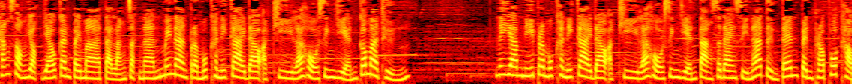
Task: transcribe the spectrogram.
ทั้งสองหยอกเย้ากันไปมาแต่หลังจากนั้นไม่นานประมุขนิกายดาวอัคคีและโหซิงเหยียนก็มาถึง ในยามนี้ประมุขนิกายดาวอัคคีและโหซิงเหยียนต่างแสดงสีหน้าตื่นเต้นเป็นเพราะพวกเขา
